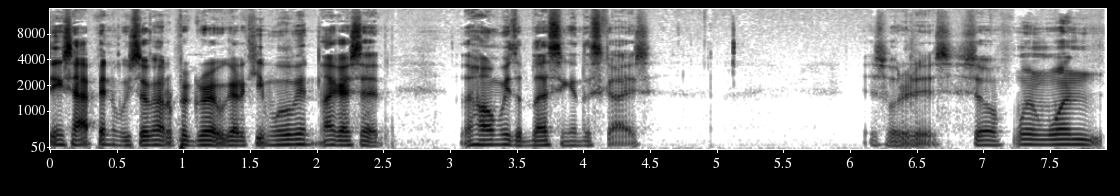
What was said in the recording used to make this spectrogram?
things happen. We still gotta progress. We gotta keep moving. Like I said, the homie's a blessing in disguise. Is what it is. So When one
